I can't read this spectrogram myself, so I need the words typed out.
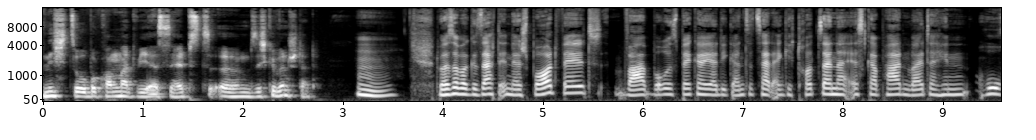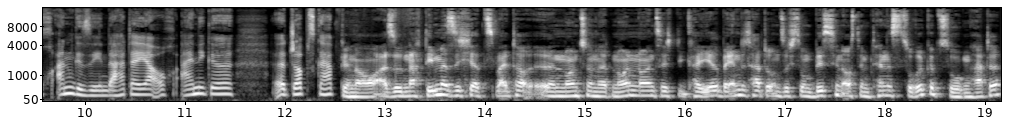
nicht so bekommen hat, wie er es selbst ähm, sich gewünscht hat. Hm. Du hast aber gesagt, in der Sportwelt war Boris Becker ja die ganze Zeit eigentlich trotz seiner Eskapaden weiterhin hoch angesehen. Da hat er ja auch einige äh, Jobs gehabt. Genau, also nachdem er sich ja 2000, äh, 1999 die Karriere beendet hatte und sich so ein bisschen aus dem Tennis zurückgezogen hatte,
